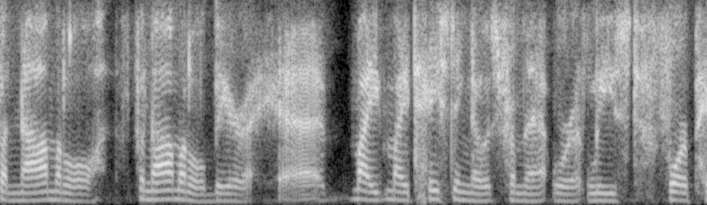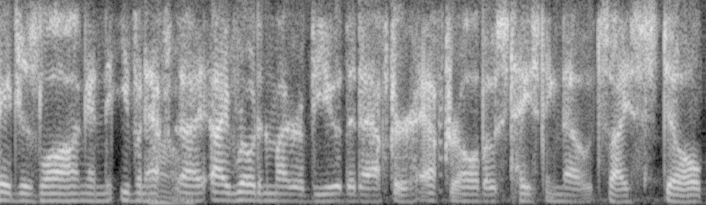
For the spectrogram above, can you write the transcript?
phenomenal, phenomenal beer. Uh, my my tasting notes from that were at least four pages long, and even wow. after I, I, wrote in my review that after after all those tasting notes, I still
